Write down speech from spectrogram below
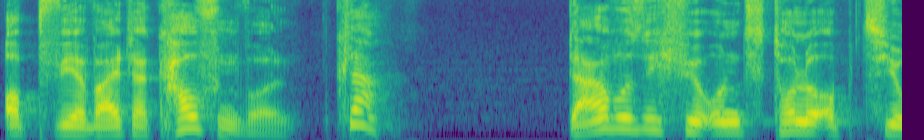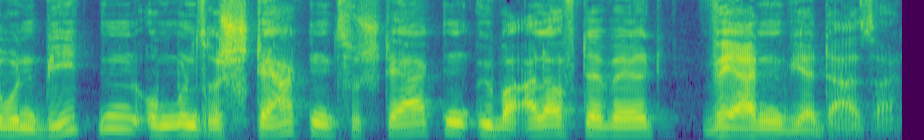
ob wir weiter kaufen wollen. Klar, da, wo sich für uns tolle Optionen bieten, um unsere Stärken zu stärken, überall auf der Welt, werden wir da sein.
